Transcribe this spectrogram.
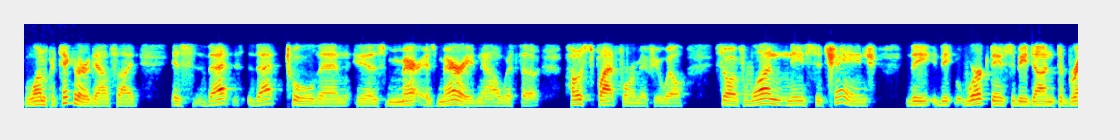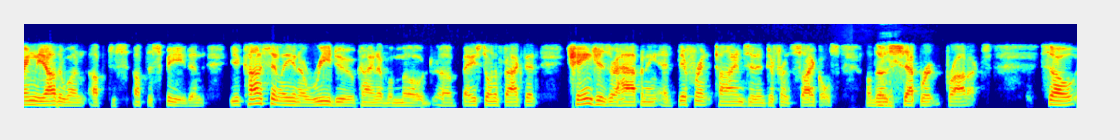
one particular downside is that that tool then is mar- is married now with the host platform, if you will. So if one needs to change, the the work needs to be done to bring the other one up to up to speed, and you're constantly in a redo kind of a mode uh, based on the fact that changes are happening at different times and in different cycles of those mm-hmm. separate products. So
